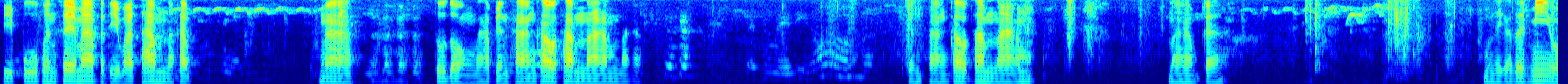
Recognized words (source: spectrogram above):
ปีปูเพิ่นเคยมาปฏิบัติถ้ำนะครับ มาตู้ดงนะครับ เป็นทางเข้าถ้ำน้ำนะครับ เป็นทางเข้าถ้ำน้ำนะครับกะมันนี้ก็ได้มีโอ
